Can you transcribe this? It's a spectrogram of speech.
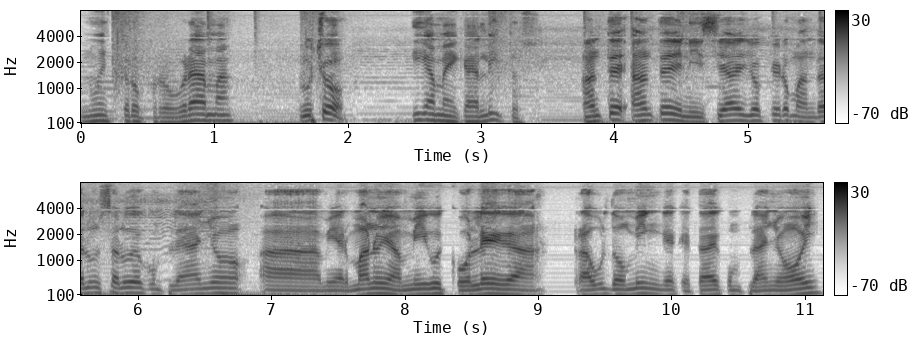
nuestro programa. Lucho, Dígame, Carlitos. antes, antes de iniciar, yo quiero mandarle un saludo de cumpleaños a mi hermano y amigo y colega Raúl Domínguez, que está de cumpleaños hoy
